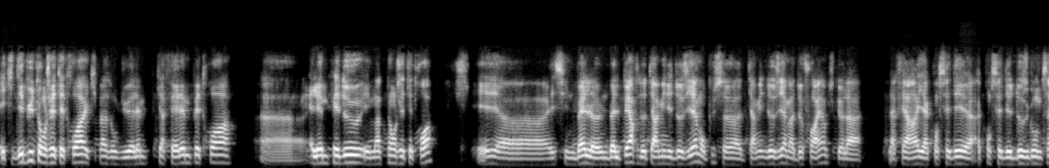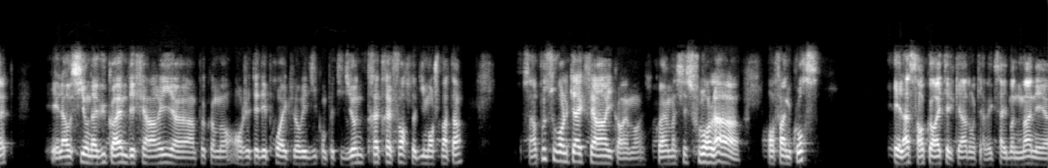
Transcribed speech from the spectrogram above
et qui débute en GT3 et qui passe donc du LM, qui a fait LMP3, euh, LMP2 et maintenant GT3. Et, euh, et c'est une belle, une belle perf de terminer deuxième. En plus, euh, termine deuxième à deux fois rien puisque la, la Ferrari a concédé, a concédé deux secondes 7. Et là aussi, on a vu quand même des Ferrari, euh, un peu comme en GTD Pro avec l'Oridi Competition, très très fortes le dimanche matin. C'est un peu souvent le cas avec Ferrari quand même. Hein. Ils quand même assez souvent là euh, en fin de course. Et là, ça a encore été le cas, donc avec Simon Mann et,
